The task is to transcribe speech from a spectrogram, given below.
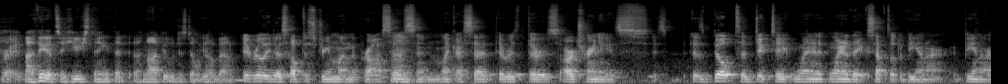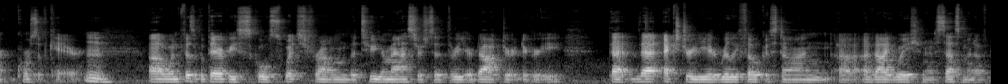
right I think that's a huge thing that a lot of people just don't it, know about it really does help to streamline the process process. Mm. And like I said, there was there's our training is, is is built to dictate when when are they accepted to be in our be in our course of care. Mm. Uh, when physical therapy school switched from the two year master's to the three year doctorate degree, that that extra year really focused on uh, evaluation and assessment of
